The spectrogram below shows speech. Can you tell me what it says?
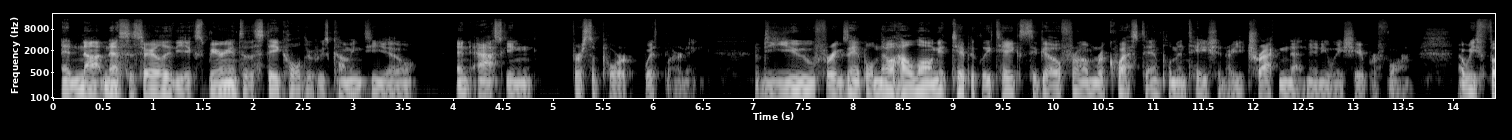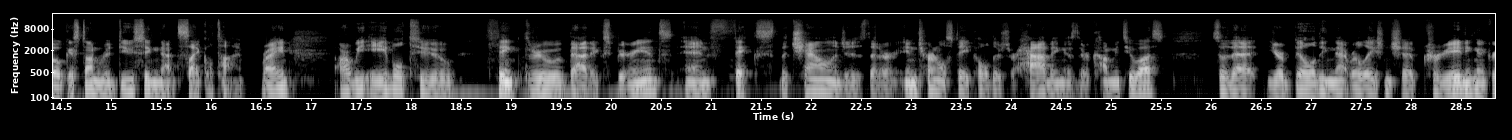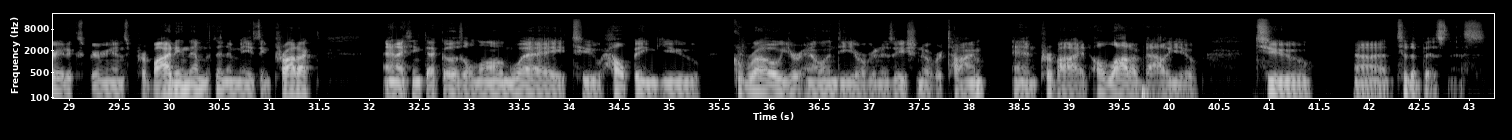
and not necessarily the experience of the stakeholder who's coming to you and asking for support with learning. Do you, for example, know how long it typically takes to go from request to implementation? Are you tracking that in any way, shape, or form? Are we focused on reducing that cycle time, right? Are we able to think through that experience and fix the challenges that our internal stakeholders are having as they're coming to us so that you're building that relationship, creating a great experience, providing them with an amazing product. And I think that goes a long way to helping you grow your L&D organization over time and provide a lot of value to uh, to the business.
